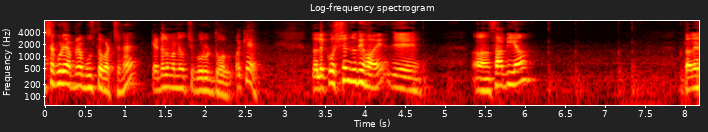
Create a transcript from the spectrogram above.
আশা করি আপনারা বুঝতে পারছেন হ্যাঁ? ক্যাটেল মানে হচ্ছে গরুর দল ওকে তাহলে কোশ্চেন যদি হয় যে সাদিয়া, তাহলে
